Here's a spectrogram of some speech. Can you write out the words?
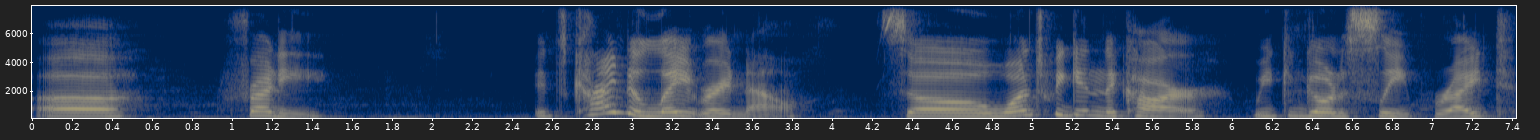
Uh, Freddy, it's kind of late right now. So once we get in the car, we can go to sleep, right?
